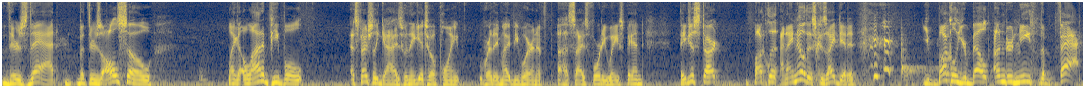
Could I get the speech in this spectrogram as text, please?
there's that, but there's also like a lot of people, especially guys, when they get to a point where they might be wearing a, a size 40 waistband, they just start buckling. And I know this because I did it. you buckle your belt underneath the fat,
